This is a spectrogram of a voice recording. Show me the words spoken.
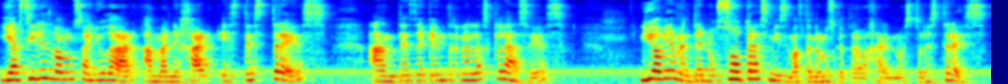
Y así les vamos a ayudar a manejar este estrés antes de que entren a las clases. Y obviamente nosotras mismas tenemos que trabajar en nuestro estrés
